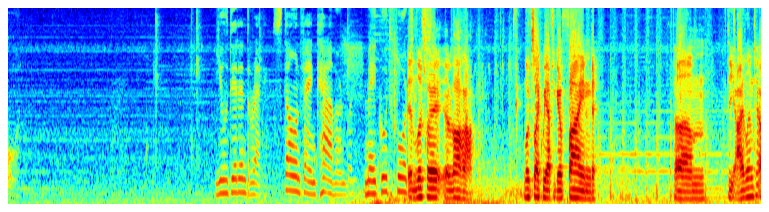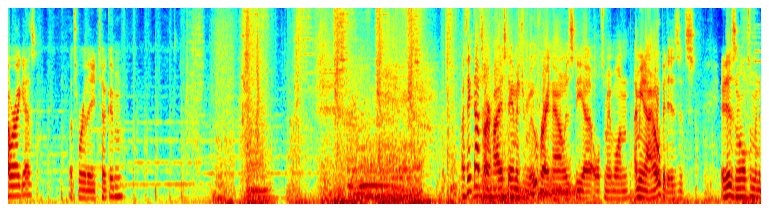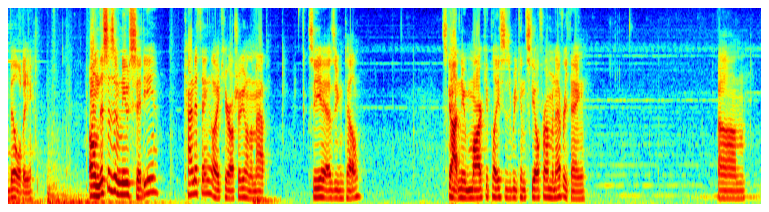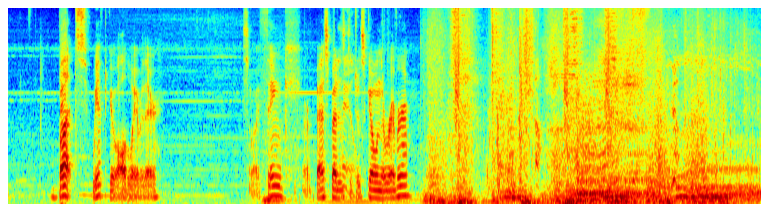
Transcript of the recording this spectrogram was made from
You didn't wreck Stonefang Cavern, but may good fortune. It looks like uh, looks like we have to go find um the island tower, I guess. That's where they took him. I think that's our highest damage move right now is the uh, ultimate one. I mean, I hope it is. It's it is an ultimate ability. Oh, and this is a new city kind of thing. Like here, I'll show you on the map. See, as you can tell, it's got new marketplaces we can steal from and everything. Um, but we have to go all the way over there. So I think our best bet is to just go in the river.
